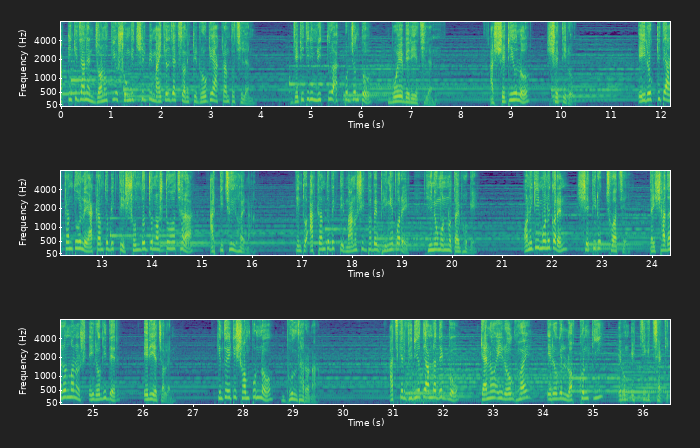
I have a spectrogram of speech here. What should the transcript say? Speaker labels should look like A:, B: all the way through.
A: আপনি কি জানেন জনপ্রিয় সংগীত শিল্পী মাইকেল জ্যাকসন একটি রোগে আক্রান্ত ছিলেন, যেটি তিনি মৃত্যুর আগ পর্যন্ত বয়ে বেরিয়েছিলেন। আর সেটি হলো সেতি রোগ। এই রোগটিতে আক্রান্ত হলে আক্রান্ত ব্যক্তির সৌন্দর্য নষ্ট হওয়া ছাড়া আর কিছুই হয় না। কিন্তু আক্রান্ত ব্যক্তি মানসিকভাবে ভেঙে পড়ে, হীনমন্যতায় ভোগে। অনেকেই মনে করেন সেতি রোগ ছোঁয়াচে, তাই সাধারণ মানুষ এই রোগীদের এড়িয়ে চলেন। কিন্তু এটি সম্পূর্ণ ভুল ধারণা। আজকের ভিডিওতে আমরা দেখব কেন এই রোগ হয়, এ রোগের লক্ষণ কি এবং এর চিকিৎসা কী।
